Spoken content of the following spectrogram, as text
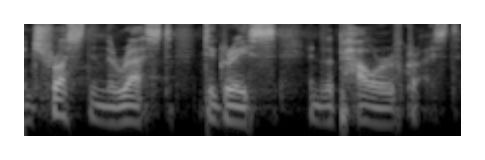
and trusting the rest to grace and to the power of Christ.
